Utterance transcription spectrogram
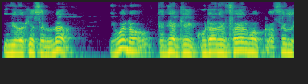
y Biología Celular. Y bueno, tenía que curar enfermos, hacerle,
